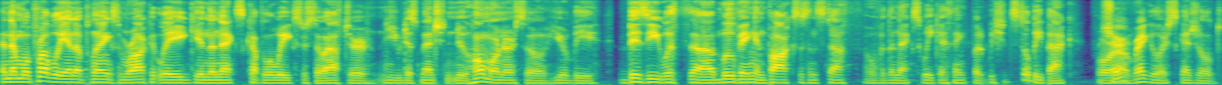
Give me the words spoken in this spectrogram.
And then we'll probably end up playing some Rocket League in the next couple of weeks or so after you just mentioned new homeowner. So you'll be busy with uh, moving and boxes and stuff over the next week, I think. But we should still be back for Sure. our regular scheduled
